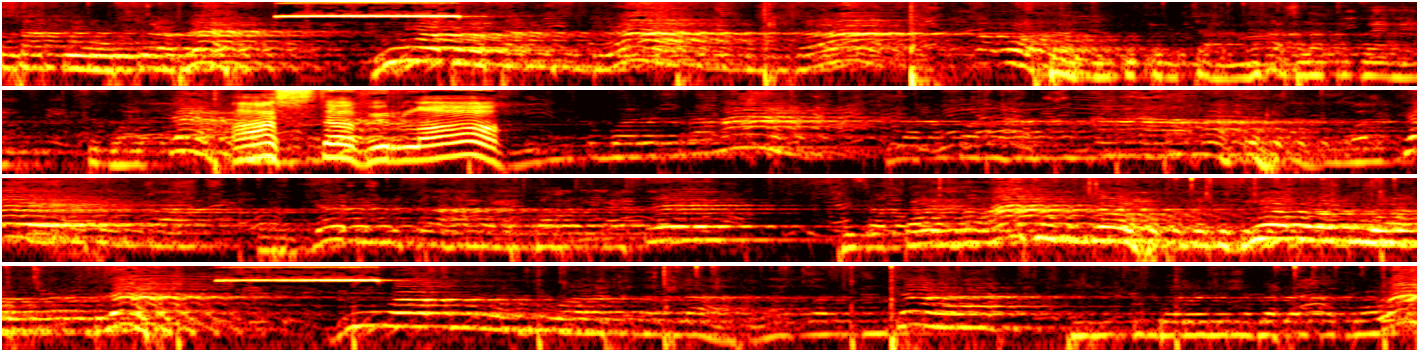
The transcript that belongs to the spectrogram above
21 11. 21 11 Oh, begitu kencangnya melakukan sebuah. Astagfirullah. Kembali serangan terjadi kesalahan dalam bawah kasih bisa poin melaju menjauh menjadi 22 19 22 19 lakukan senjata kini kembali 15 angkat bola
